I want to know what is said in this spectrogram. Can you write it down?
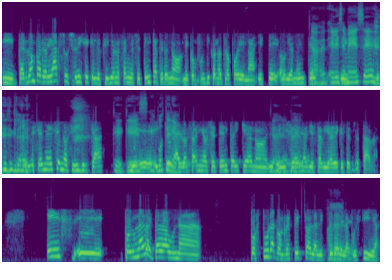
Y perdón por el lapsus, yo dije que lo escribió en los años 70, pero no, me confundí con otro poema. Este, obviamente. el SMS, El SMS nos indica que, es, eh, posterior. en los años 70 IKEA no, en Israel nadie sabía de qué se trataba. Es, eh, por un lado, hay toda una postura con respecto a la lectura de la poesía.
